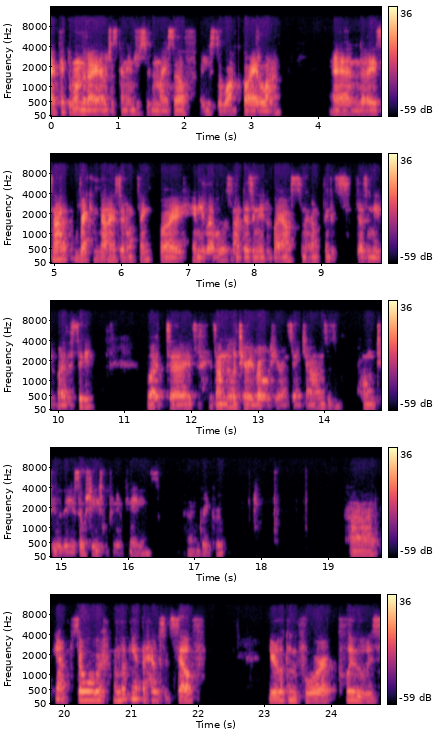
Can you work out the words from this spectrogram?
I picked one that I, I was just kind of interested in myself. I used to walk by it a lot. And uh, it's not recognized, I don't think, by any level. It's not designated by us, and I don't think it's designated by the city. But uh, it's, it's on Military Road here in St. John's. It's home to the Association for New Canadians, great group. Uh, yeah, so when looking at the house itself, you're looking for clues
